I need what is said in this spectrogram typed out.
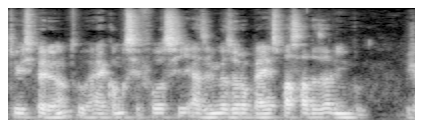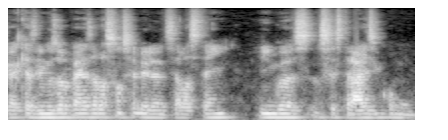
que o Esperanto é como se fosse as línguas europeias passadas a limpo já que as línguas europeias elas são semelhantes, elas têm línguas ancestrais em comum.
